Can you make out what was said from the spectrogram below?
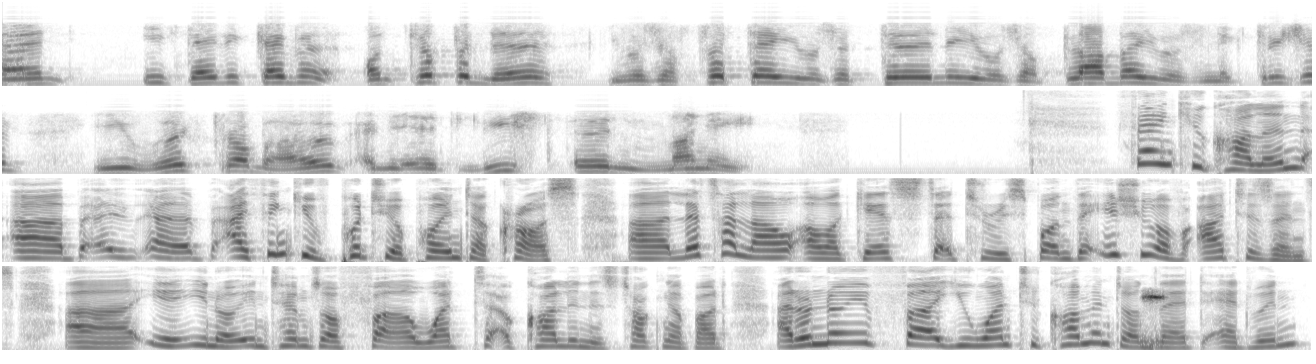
and if they became an entrepreneur, he was a fitter, he was a turner, he was a plumber, he was an electrician, he worked from home and he at least earned money. Thank you, Colin. Uh, uh, I think you've put your point across. Uh, let's allow our guest to respond. The issue of artisans, uh, you know, in terms of uh, what Colin is talking about. I don't know if uh, you want to comment on that, Edwin.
